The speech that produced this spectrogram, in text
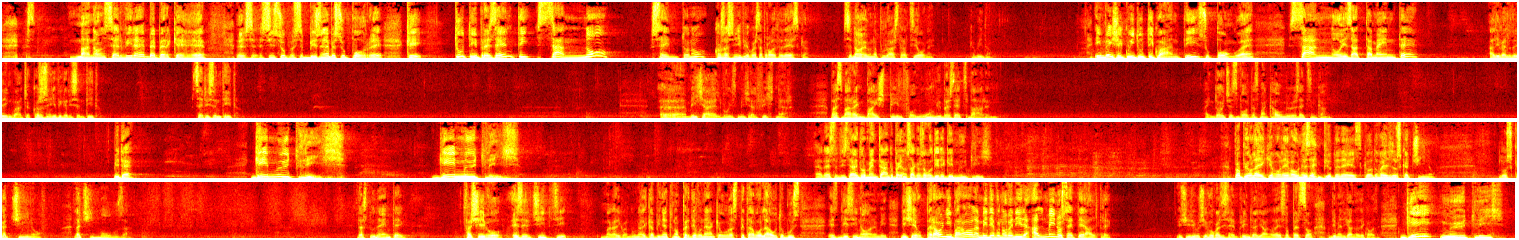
ma non servirebbe perché eh, si, si, bisognerebbe supporre che tutti i presenti sanno, sentono cosa significa questa parola tedesca, se no è una pura astrazione, capito? Invece qui tutti quanti, suppongo, eh, sanno esattamente a livello del linguaggio cosa significa risentito. Sei risentito. Äh, Michael, wo ist Michael Fichtner? Was war ein Beispiel von Unübersetzbaren? Ein deutsches Wort, das man kaum übersetzen kann. Bitte? Gemütlich. Gemütlich. Adesso ti stai addormentando perché non sai cosa vuol dire gemütlich. Proprio lei che voleva un esempio tedesco, dov'è lo scaccino? Lo scaccino, la cimosa. Da studente facevo esercizi, magari quando uno è al gabinetto non perdevo neanche o aspettavo l'autobus, di sinonimi. Dicevo, per ogni parola mi devono venire almeno sette altre. Io ci riuscivo quasi sempre, in italiano, adesso ho perso dimenticando le cose. Gemütlich.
